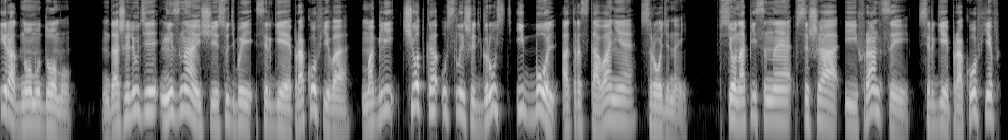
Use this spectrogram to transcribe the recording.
и родному дому. Даже люди, не знающие судьбы Сергея Прокофьева, могли четко услышать грусть и боль от расставания с родиной. Все написанное в США и Франции Сергей Прокофьев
